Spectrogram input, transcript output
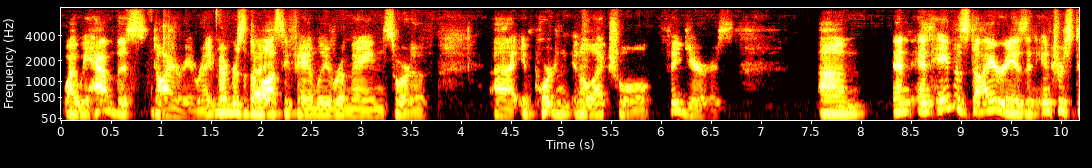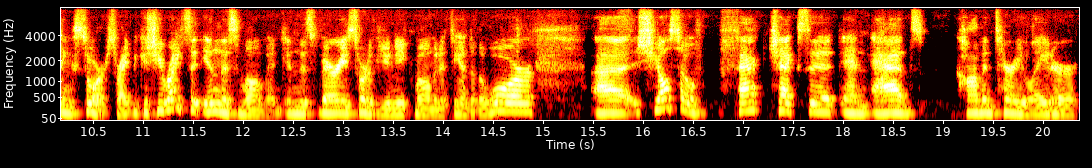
why we have this diary. Right, members of the right. Mosse family remain sort of uh, important intellectual figures. Um, and, and Ava's diary is an interesting source, right? Because she writes it in this moment, in this very sort of unique moment at the end of the war. Uh, she also fact checks it and adds commentary later.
